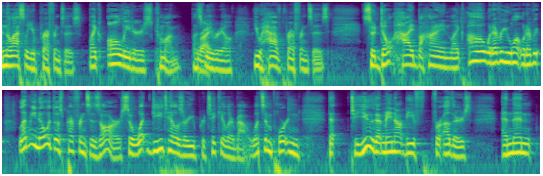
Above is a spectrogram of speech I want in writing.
And then lastly, your preferences. Like all leaders, come on, let's right. be real. You have preferences. So don't hide behind like, oh, whatever you want, whatever. Let me know what those preferences are. So what details are you particular about? What's important that to you that may not be f- for others? And then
